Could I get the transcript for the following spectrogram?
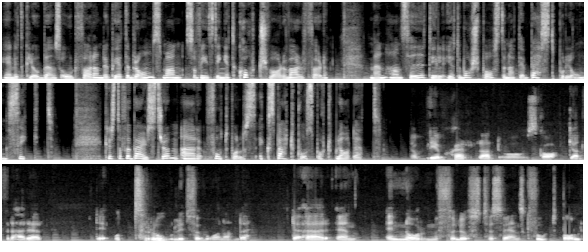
Enligt klubbens ordförande Peter Bronsman så finns det inget kort svar varför. Men han säger till Göteborgs-Posten att det är bäst på lång sikt. Kristoffer Bergström är fotbollsexpert på Sportbladet. Jag blev skärrad och skakad för det här är, det är otroligt förvånande. Det är en enorm förlust för svensk fotboll.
